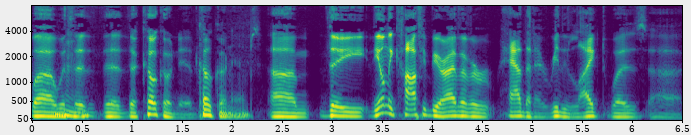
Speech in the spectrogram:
uh, with Mhm. the, the the cocoa nibs. cocoa nibs. Um, the the only coffee beer I've ever had that I really liked was uh,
